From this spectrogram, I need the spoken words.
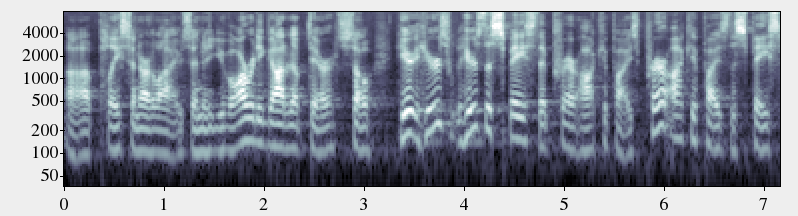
uh, place in our lives. And you've already got it up there. So here, here's, here's the space that prayer occupies prayer occupies the space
